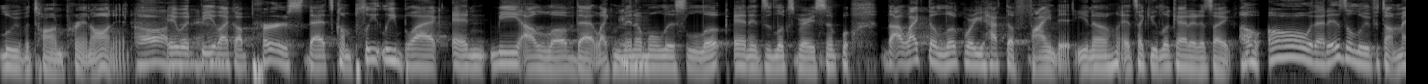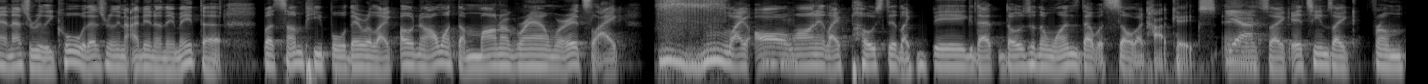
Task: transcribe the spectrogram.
louis vuitton print on it. Oh, it would be like a purse that's completely black and me i love that like Mhm. minimalist look and it looks very simple. I like the look where you have to find it you know? It's like you look at it it's like oh oh that is a louis vuitton. Man that's really cool. That's really i didn't know they made that. But some people they were like oh no i want the monogram where it's like like all Mhm. on it like posted like big that those are the ones that would sell like hotcakes and Yeah. it's like it seems like from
